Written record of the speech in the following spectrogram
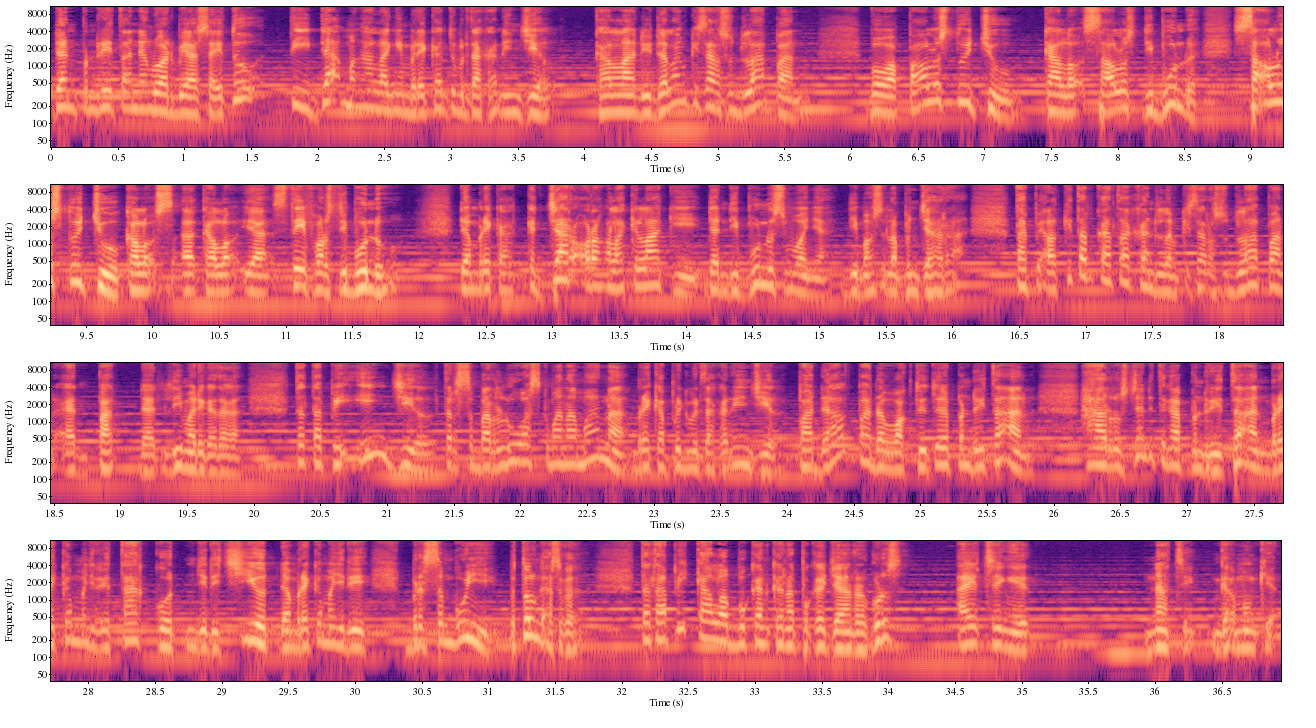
Dan penderitaan yang luar biasa itu tidak menghalangi mereka untuk beritakan Injil. Karena di dalam kisah Rasul 8 bahwa Paulus setuju kalau Saulus dibunuh. Saulus setuju kalau uh, kalau ya Steve harus dibunuh dan mereka kejar orang laki-laki dan dibunuh semuanya, dimasuk dalam penjara. Tapi Alkitab katakan dalam kisah Rasul 8 ayat 4 dan 5 dikatakan, tetapi Injil tersebar luas ke mana-mana, mereka pergi beritakan Injil. Padahal pada waktu itu ada penderitaan. Harusnya di tengah penderitaan mereka menjadi takut, menjadi ciut, dan mereka menjadi bersembunyi. Betul nggak? Tetapi kalau bukan karena pekerjaan roh kudus, I think it Nothing, nggak mungkin.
